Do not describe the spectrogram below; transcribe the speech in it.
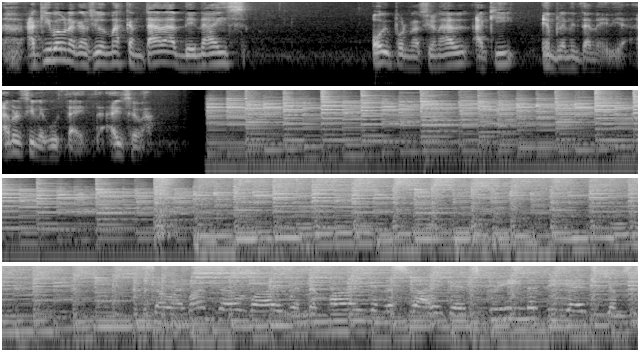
Aquí va una canción más cantada de Nice, hoy por Nacional, aquí en Planeta Media. A ver si les gusta esta. Ahí se va. Why when the pie in the sky gets green at the edge jumps a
